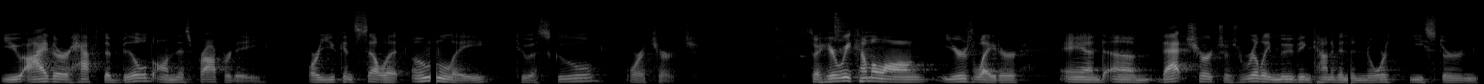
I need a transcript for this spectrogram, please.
you either have to build on this property, or you can sell it only to a school or a church. So here we come along years later, and um, that church was really moving kind of into northeastern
